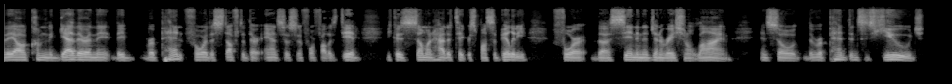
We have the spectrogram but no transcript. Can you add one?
they all come together and they they repent for the stuff that their ancestors and forefathers did because someone had to take responsibility for the sin in the generational line and so the repentance is huge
